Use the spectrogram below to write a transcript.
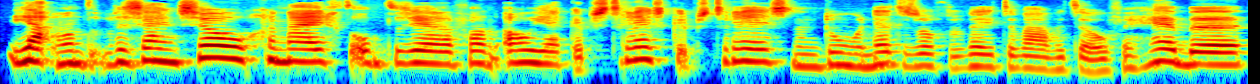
Ja, want we zijn zo geneigd om te zeggen van, oh ja, ik heb stress, ik heb stress. Dan doen we net alsof we weten waar we het over hebben.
